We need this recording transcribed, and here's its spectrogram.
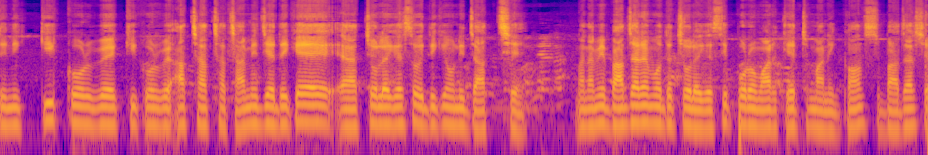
তিনি কি করবে কি করবে? আচ্ছা আচ্ছা আচ্ছা আমি যেদিকে চলে গেছে, ওইদিকে উনি যাচ্ছে। মানে আমি বাজারের মধ্যে চলে গেছি, পুরো মার্কেট, মানিকগঞ্জ বাজার, সে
